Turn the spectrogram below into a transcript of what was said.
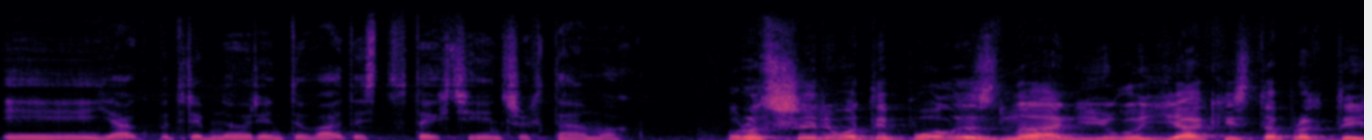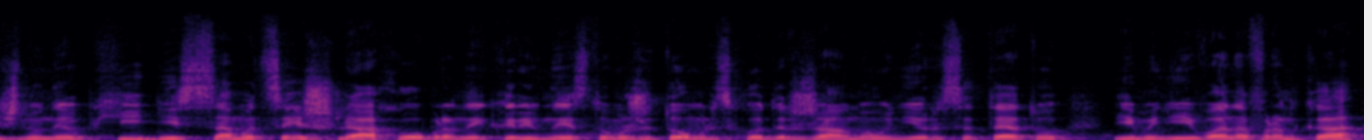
і як потрібно орієнтуватись в тих чи інших темах. Розширювати поле знань, його якість та практичну необхідність саме цей шлях, обраний керівництвом Житомирського державного університету імені Івана Франка,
